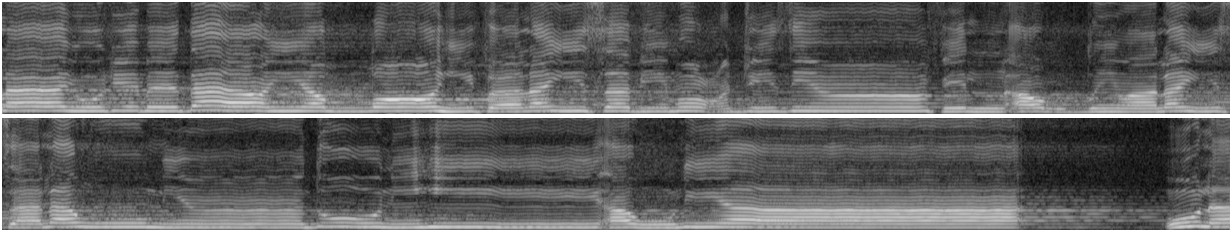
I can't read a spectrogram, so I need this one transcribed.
لا يجب داعي الله فليس بمعجز في الأرض وليس له من دونه اولياء اولئك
